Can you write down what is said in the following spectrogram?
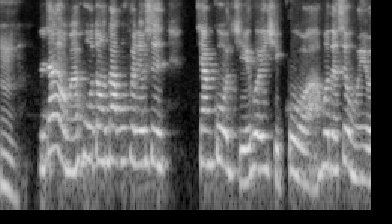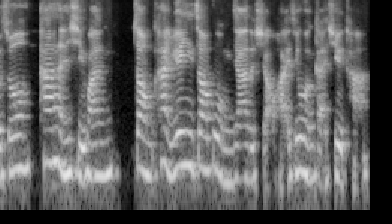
嗯，但是我们互动大部分就是像过节会一起过啊，或者是我们有时候他很喜欢照，他很愿意照顾我们家的小孩，所以我很感谢他。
